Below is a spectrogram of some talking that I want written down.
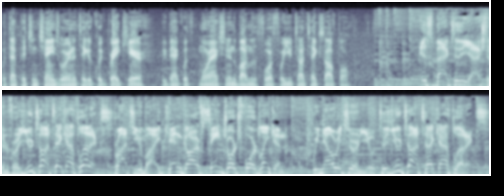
With that pitching change, we're going to take a quick break here. We'll be back with more action in the bottom of the fourth for Utah Tech softball. It's back to the action for Utah Tech Athletics, brought to you by Ken Garff St. George Ford Lincoln. We now return you to Utah Tech Athletics.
